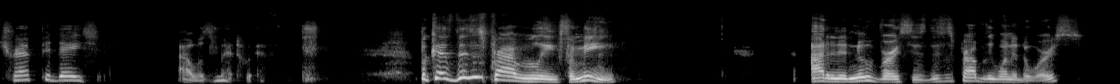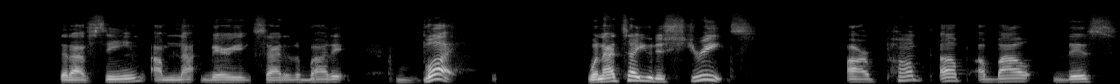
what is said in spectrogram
Trepidation, I was met with. Because this is probably, for me, out of the new verses, this is probably one of the worst that I've seen. I'm not very excited about it. But when I tell you the streets are pumped up about this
